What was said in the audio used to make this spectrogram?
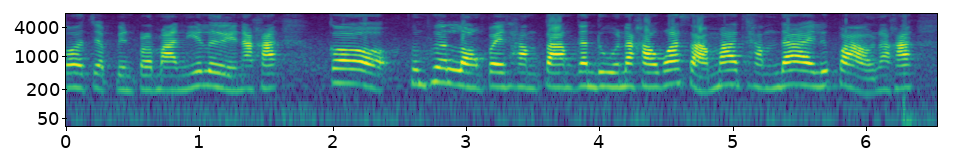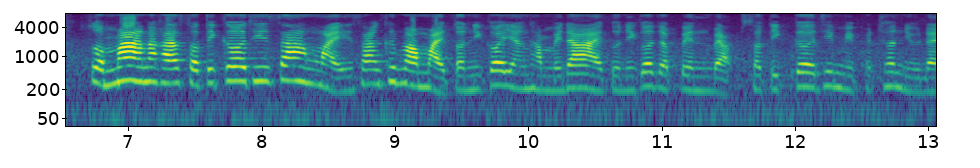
ก็จะเป็นประมาณนี้เลยนะคะ ก็เพื่อนๆลองไปทำตามกันดูนะคะ ว่าสามารถทำได้หรือเปล่านะคะ ส่วนมากนะคะสติกเกอร์ที่สร้างใหม่สร้างขึ้นมาใหม่ตอนนี้ก็ยังทำไม่ได้ ตัวนี้ก็จะเป็นแบบสติกเกอร์ที่มีแพทเทิร์นอยู่ใน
